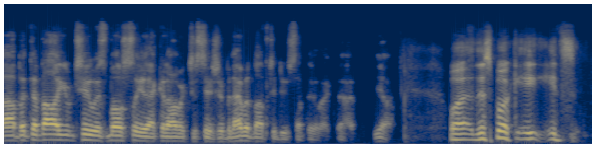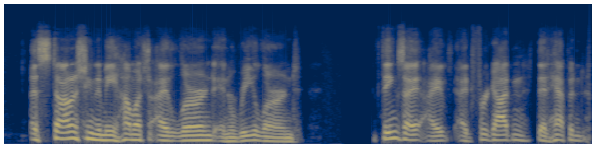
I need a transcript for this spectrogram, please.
Uh, but the volume two is mostly an economic decision, but I would love to do something like that. Yeah. Well, this book, it, it's astonishing to me how much I learned and relearned things I, I I'd forgotten that happened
